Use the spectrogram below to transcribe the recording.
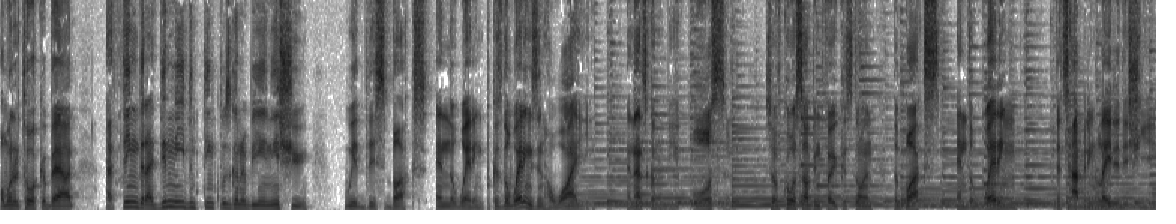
I want to talk about a thing that I didn't even think was gonna be an issue with this Bucks and the wedding because the wedding's in Hawaii and that's gonna be awesome. So of course I've been focused on the Bucks and the wedding that's happening later this year.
